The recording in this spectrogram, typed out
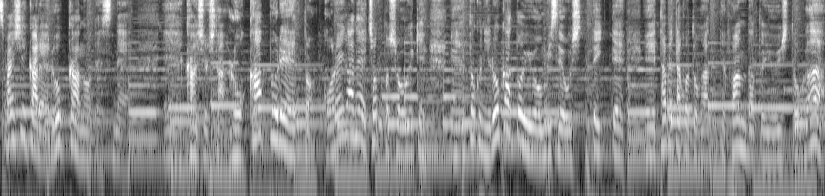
スパイシーカレーロカのですね、えー、監修したロカプレート。これがねちょっと衝撃、えー、特にロカというお店を知っていて、えー、食べたことがあってファンだという人が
